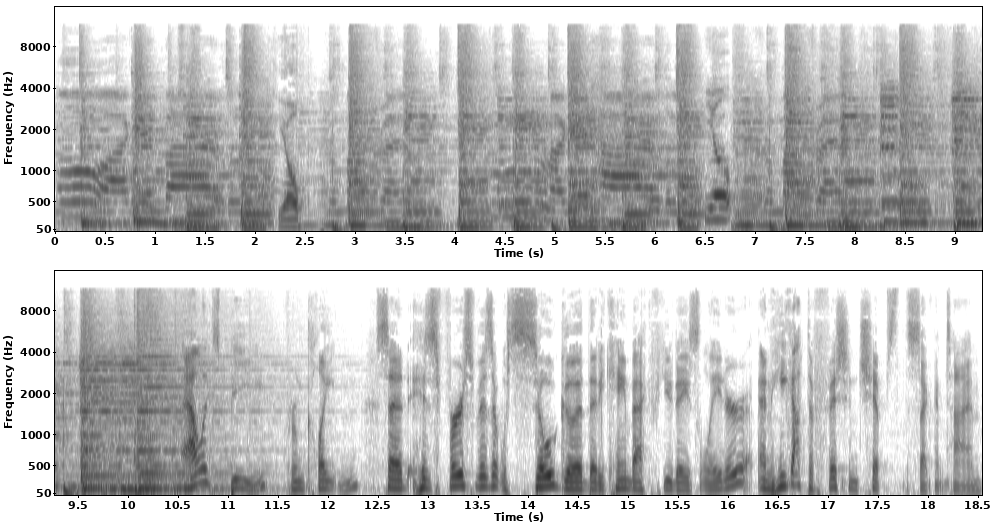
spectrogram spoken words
Oh, I get by with a little Yelp. from my friends. Mm, I get high with a little Yelp. from my friends. Alex B. from Clayton said his first visit was so good that he came back a few days later and he got the fish and chips the second time.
